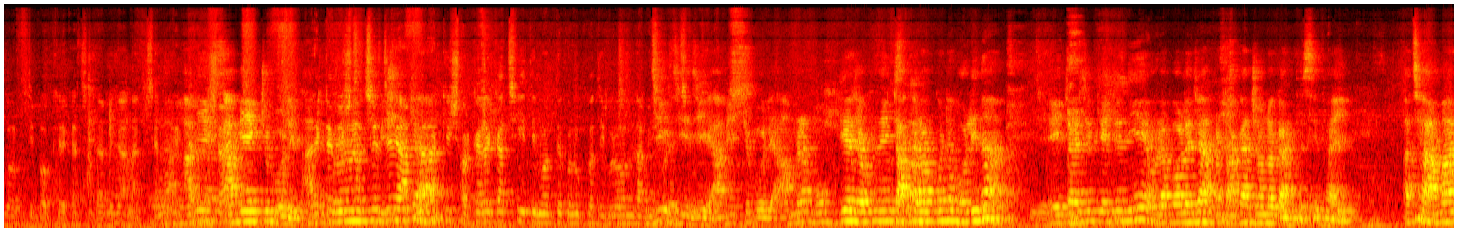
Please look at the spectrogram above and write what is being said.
কর্তৃপক্ষের কাছে দাবি জানাচ্ছেন? আমি একটু বলি। আরেকটা বিষয় হচ্ছে যে আপনারা কি সরকারের কাছে ইতিমধ্যে কোনো ক্ষতিপূরণ দাবি জি জি জি আমি একটু বলি। আমরা মুখ দিয়ে যখন এই টাকার অঙ্কটা বলি না। এইটা যে কেটে নিয়ে ওরা বলে যে আমরা টাকার জন্য কাঁদতেছি ভাই। আচ্ছা আমার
